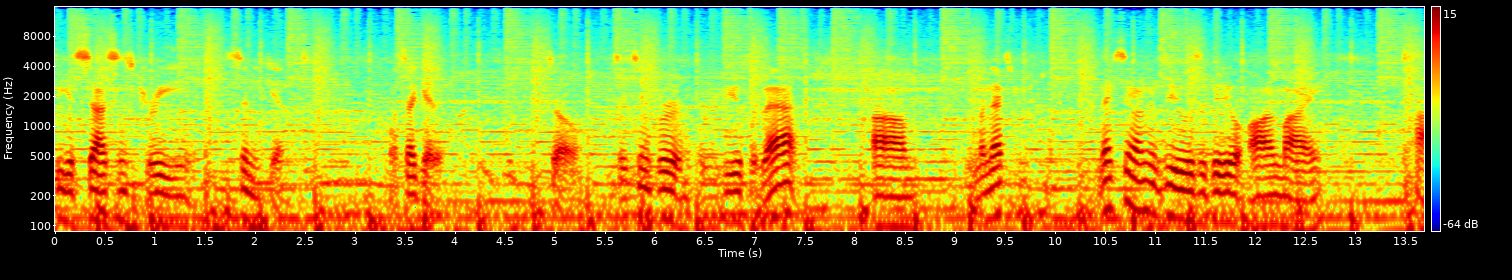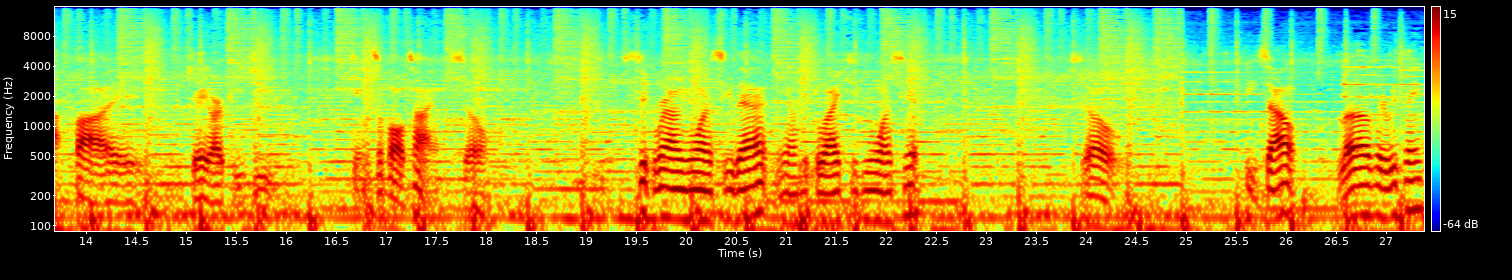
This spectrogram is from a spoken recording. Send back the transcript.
the Assassin's Creed Syndicate once I get it. So stay tuned for a review for that. Um, my next next thing I'm gonna do is a video on my top five JRPG games of all time. So stick around if you want to see that. You know, hit the like if you want to see it. So peace out, love everything.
